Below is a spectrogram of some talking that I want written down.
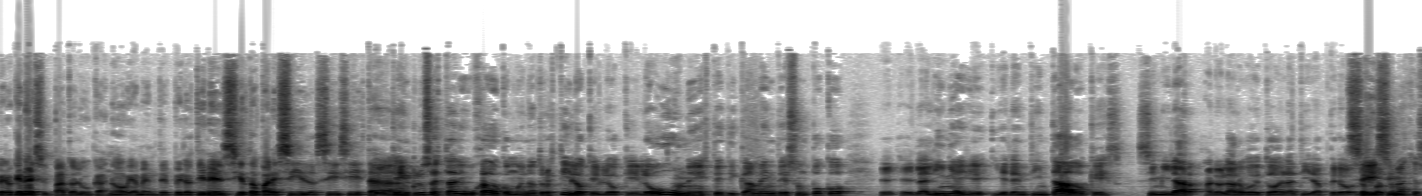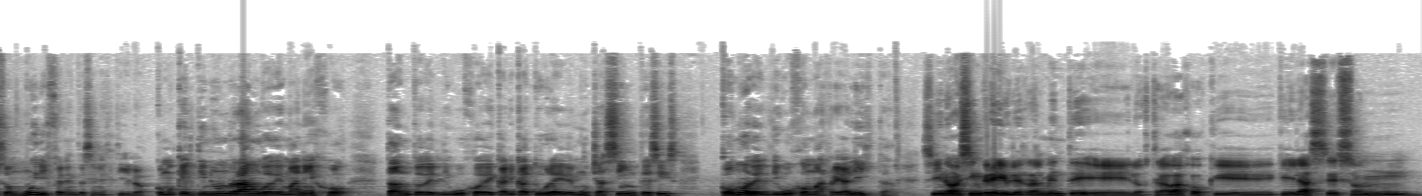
pero que no es Pato Lucas, ¿no? Obviamente, pero tiene cierto parecido, sí, sí, está... que incluso está dibujado como en otro estilo, que lo que lo une estéticamente es un poco eh, eh, la línea y, el entintado, que es similar a lo largo de toda la tira, pero los personajes son muy diferentes en estilo. Como que él tiene un rango de manejo, tanto del dibujo de caricatura y de mucha síntesis, como del dibujo más realista. Sí, no, es increíble, realmente eh, los trabajos que, que él hace son,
